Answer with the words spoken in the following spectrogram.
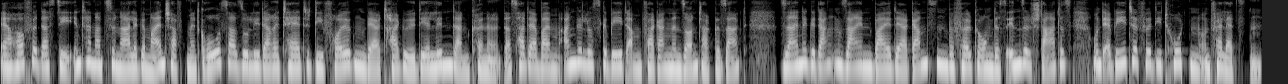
Er hoffe, dass die internationale Gemeinschaft mit großer Solidarität die Folgen der Tragödie lindern könne. Das hat er beim Angelusgebet am vergangenen Sonntag gesagt. Seine Gedanken seien bei der ganzen Bevölkerung des Inselstaates und er bete für die Toten und Verletzten.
